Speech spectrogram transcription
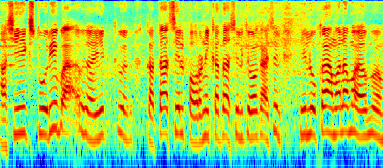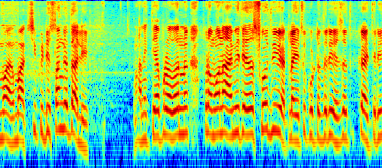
अशी एक स्टोरी बा एक कथा असेल पौराणिक कथा असेल किंवा काय असेल ही लोकं आम्हाला मा- मागची पिढी सांगत आली. आणि त्या प्रमाण प्रमाणे आम्ही त्याचा शोध बी भेटला इथं कुठंतरी ह्याचं काहीतरी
